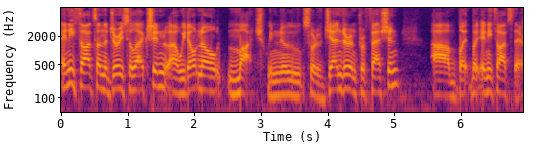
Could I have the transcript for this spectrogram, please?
Any thoughts on the jury selection? Uh, we don't know much. We knew sort of gender and profession, um, but but any thoughts there?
